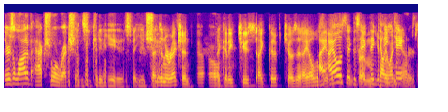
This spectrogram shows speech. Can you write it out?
There's a lot of actual erections you could have used, but you chose. That's an erection. No. I could have choose. I could have chosen. I almost. I- said I the almost same did the same thing, Kelly, Close when- Encounters.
